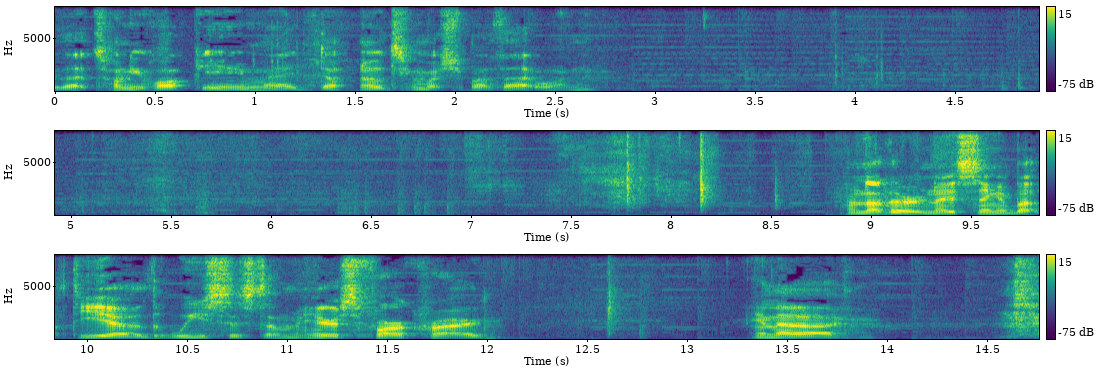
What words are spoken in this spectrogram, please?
Have that Tony Hawk game. I don't know too much about that one. Another nice thing about the uh, the Wii system, here's Far Cry. And uh,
